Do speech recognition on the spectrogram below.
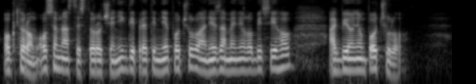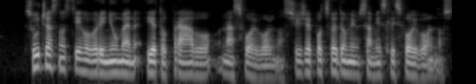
o ktorom 18. storočie nikdy predtým nepočulo a nezamenilo by si ho, ak by o ňom počulo. V súčasnosti, hovorí Newman, je to právo na svojvoľnosť. Čiže pod svedomím sa myslí svojvoľnosť.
